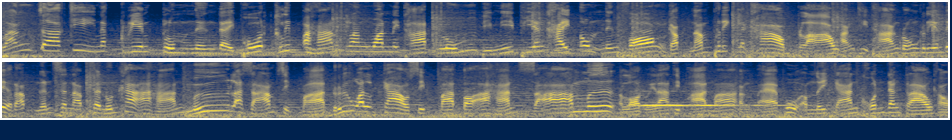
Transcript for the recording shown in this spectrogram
หลังจากที่นักเรียนกลุ่มหนึ่งได้โพสต์คลิปอาหารกลางวันในถาดหลุม ที่มีเพียงไข่ต้มหนึ่งฟอง กับน้ำพริกและข้าวเปล่า ทั้งที่ทางโรงเรียนได้รับเงินสนับสนุนค่าอาหาร มื้อละ 30 บาท หรือวันละ90 บาทต่ออาหาร 3 มื้อ ตลอดเวลาที่ผ่านมา ตั้งแต่ผู้อำนวยการคนดังกล่าวเข้า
